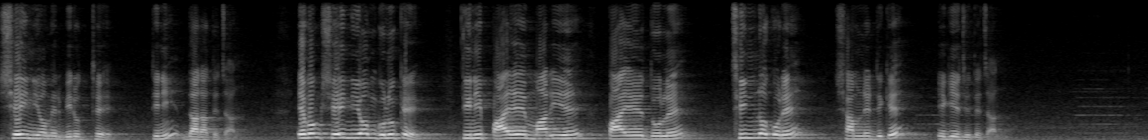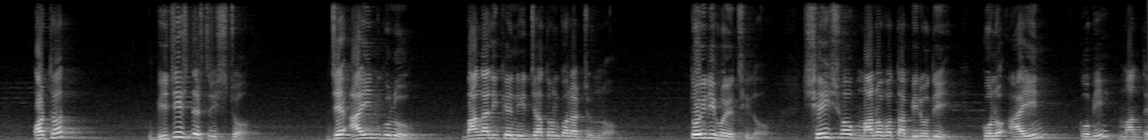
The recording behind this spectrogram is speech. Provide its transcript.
সেই নিয়মের বিরুদ্ধে তিনি দাঁড়াতে চান এবং সেই নিয়মগুলোকে তিনি পায়ে মারিয়ে, পায়ে দোলে ছিন্ন করে সামনের দিকে এগিয়ে যেতে চান। অর্থাৎ ব্রিটিশদের সৃষ্ট যে আইনগুলো বাঙালিকে নির্যাতন করার জন্য তৈরি হয়েছিল, সেই সব মানবতা বিরোধী কোনো আইন কবি মানতে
